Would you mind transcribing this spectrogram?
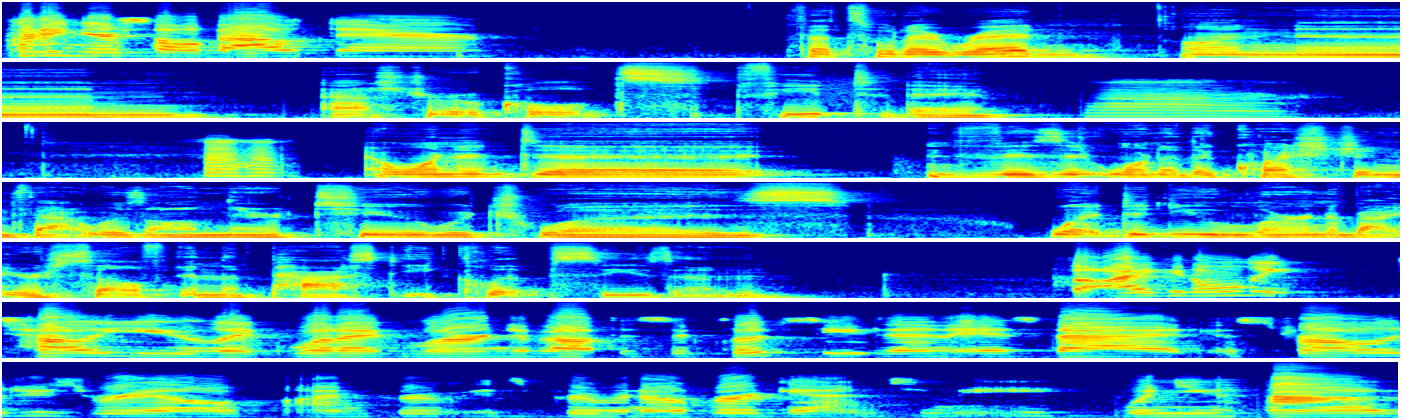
putting yourself out there. That's what I read on um, Astro Occult's feed today. I wanted to visit one of the questions that was on there too, which was what did you learn about yourself in the past eclipse season? I can only tell you like what I've learned about this eclipse season is that astrology is real. I'm pro- it's proven over again to me. When you have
